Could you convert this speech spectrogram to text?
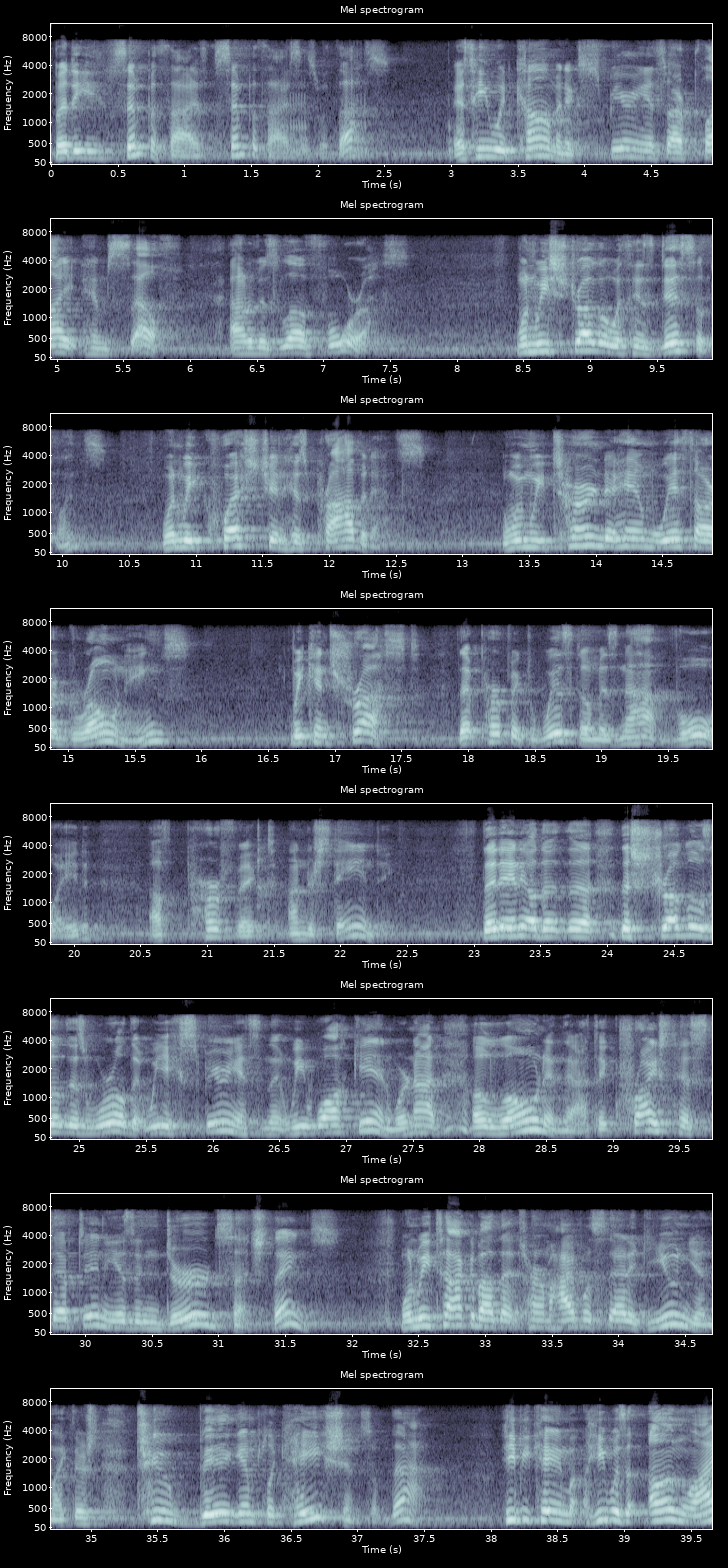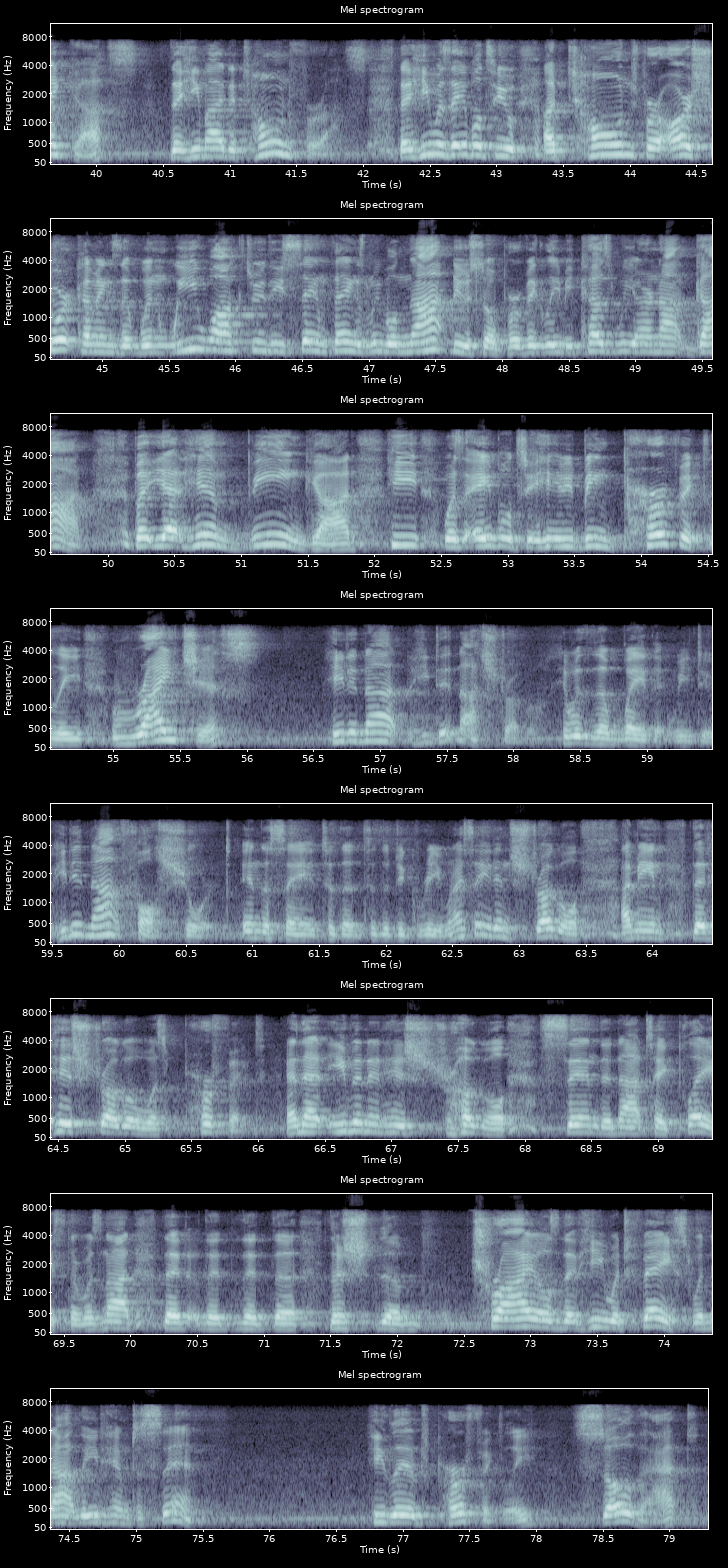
but he sympathizes, sympathizes with us as he would come and experience our plight himself out of his love for us. When we struggle with his disciplines, when we question his providence, and when we turn to him with our groanings, we can trust that perfect wisdom is not void of perfect understanding. That any the, the, the struggles of this world that we experience and that we walk in, we're not alone in that. That Christ has stepped in, He has endured such things. When we talk about that term hypostatic union, like there's two big implications of that. He became, he was unlike us that he might atone for us. That he was able to atone for our shortcomings, that when we walk through these same things, we will not do so perfectly because we are not God. But yet, him being God, he was able to, he being perfectly righteous, he did not, he did not struggle with the way that we do. He did not fall short in the same to the to the degree. When I say he didn't struggle, I mean that his struggle was perfect, and that even in his struggle, sin did not take place. There was not that that, that the, the the trials that he would face would not lead him to sin. He lived perfectly so that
